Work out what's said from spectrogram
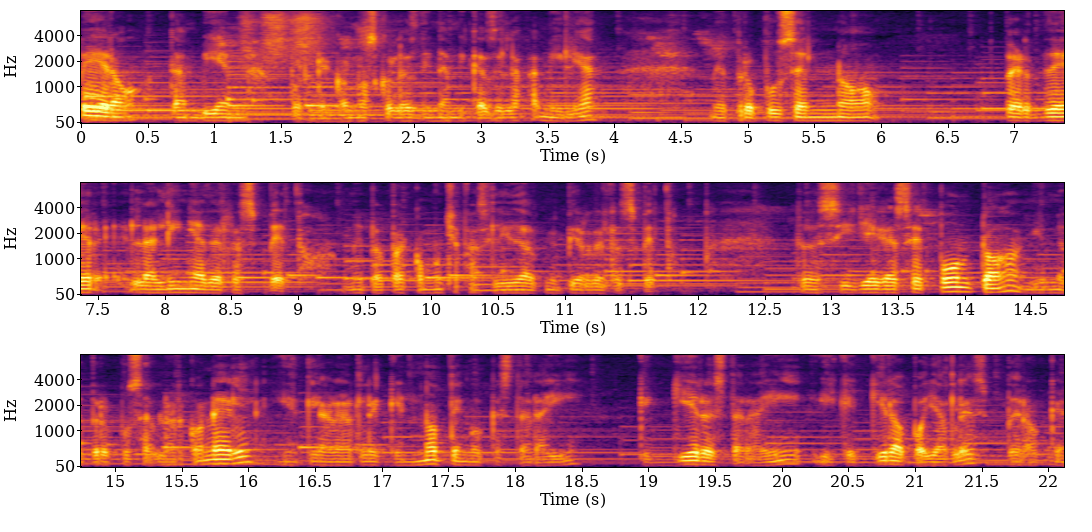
Pero también, porque conozco las dinámicas de la familia, me propuse no perder la línea de respeto. Mi papá con mucha facilidad me pierde el respeto. Entonces si llega ese punto, yo me propuse hablar con él y aclararle que no tengo que estar ahí, que quiero estar ahí y que quiero apoyarles, pero que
